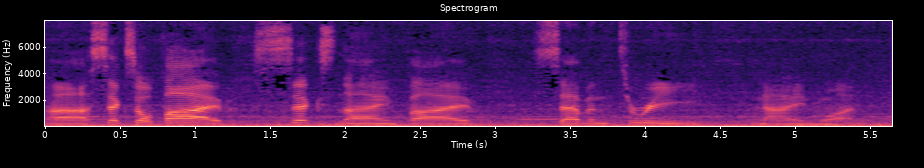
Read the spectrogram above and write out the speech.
Uh, 605 695 7391.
